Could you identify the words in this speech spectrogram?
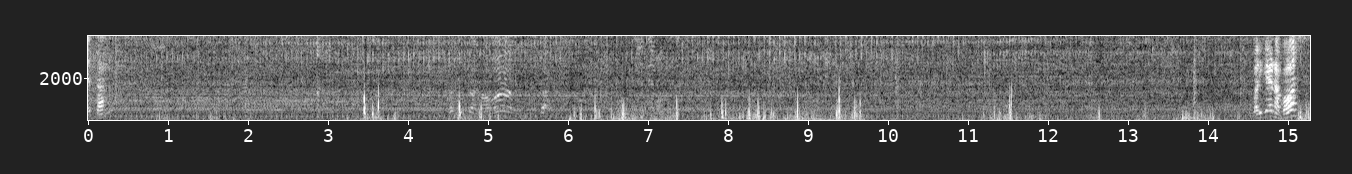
Eta. Balik enak, Bos.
